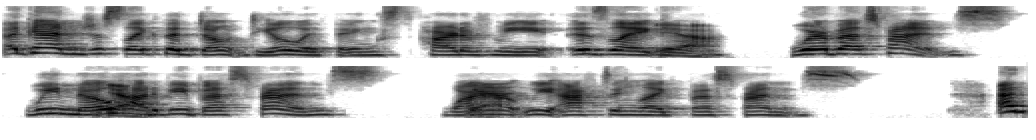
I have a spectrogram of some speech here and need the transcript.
Again, just like the don't deal with things part of me is like yeah. we're best friends. We know Yeah. how to be best friends. Why Yeah. aren't we acting like best friends? And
